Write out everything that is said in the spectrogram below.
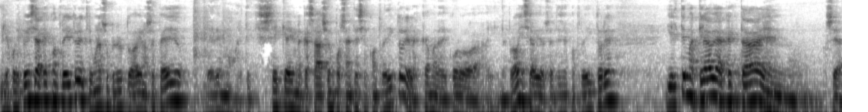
Y la jurisprudencia acá es contradictoria, el Tribunal Superior todavía no se ha expedido. Veremos, este, sé que hay una casación por sentencias contradictorias, las cámaras de Córdoba y en la provincia ha habido sentencias contradictorias. Y el tema clave acá está en, o sea,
